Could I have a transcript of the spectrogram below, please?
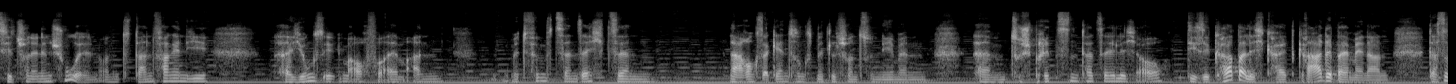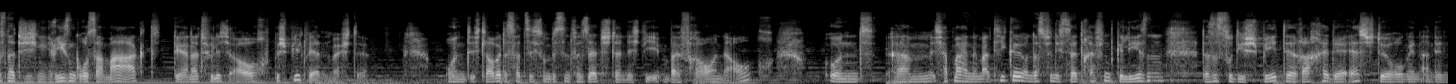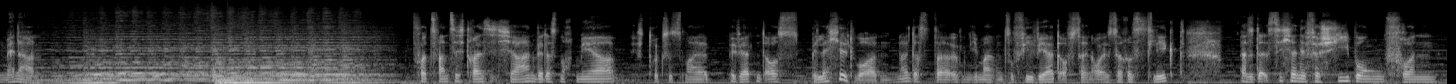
passiert schon in den Schulen. Und dann fangen die äh, Jungs eben auch vor allem an, mit 15, 16 Nahrungsergänzungsmittel schon zu nehmen, ähm, zu spritzen tatsächlich auch. Diese Körperlichkeit, gerade bei Männern, das ist natürlich ein riesengroßer Markt, der natürlich auch bespielt werden möchte. Und ich glaube, das hat sich so ein bisschen verselbstständigt, wie eben bei Frauen auch. Und ähm, ich habe mal in einem Artikel, und das finde ich sehr treffend gelesen, das ist so die späte Rache der Essstörungen an den Männern. Vor 20, 30 Jahren wäre das noch mehr, ich drücke es jetzt mal bewertend aus, belächelt worden, ne? dass da irgendjemand so viel Wert auf sein Äußeres legt. Also da ist sicher eine Verschiebung von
